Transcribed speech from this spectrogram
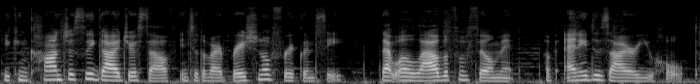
you can consciously guide yourself into the vibrational frequency that will allow the fulfillment of any desire you hold.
